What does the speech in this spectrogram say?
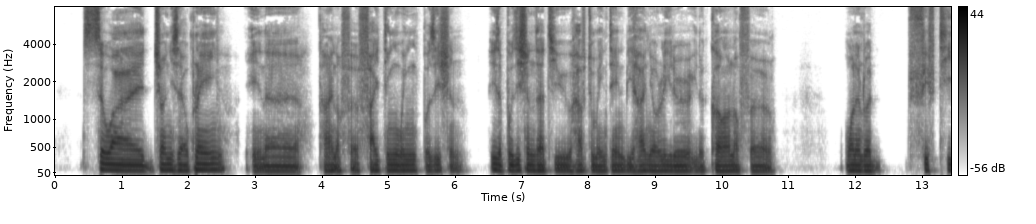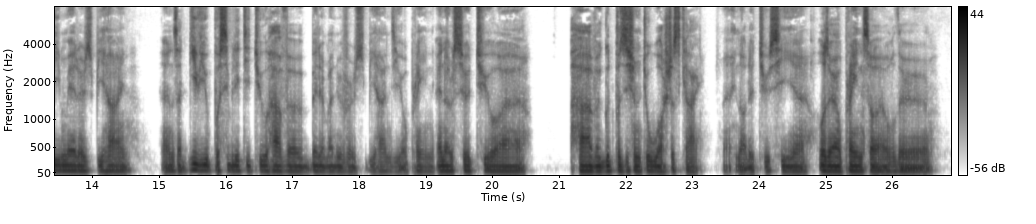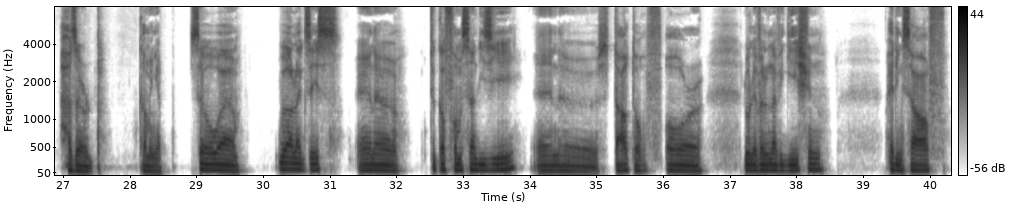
So I joined his airplane in a kind of a fighting wing position. It's a position that you have to maintain behind your leader in a cone of uh, 150 meters behind. And that give you possibility to have uh, better maneuvers behind the airplane and also to uh, have a good position to watch the sky uh, in order to see uh, other airplanes or other hazard coming up. So um, we are like this and uh, took off from Saint Dizier and uh, start off our low level navigation heading south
